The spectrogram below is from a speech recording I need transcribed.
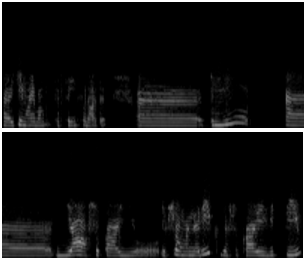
е, який має вам це все інфо дати. Е, тому я шукаю, якщо в мене рік, я шукаю від пів,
